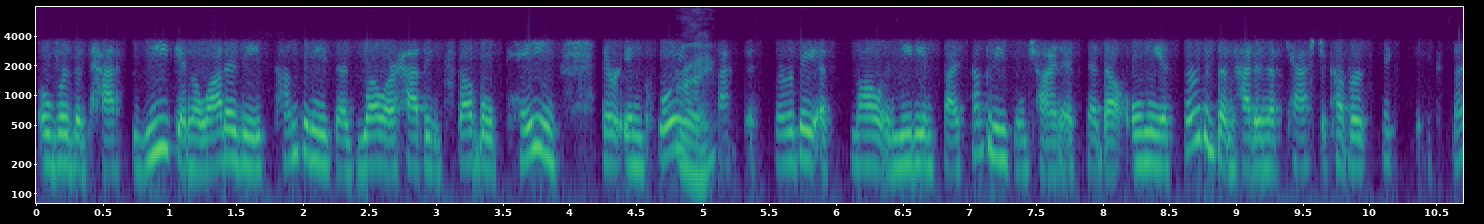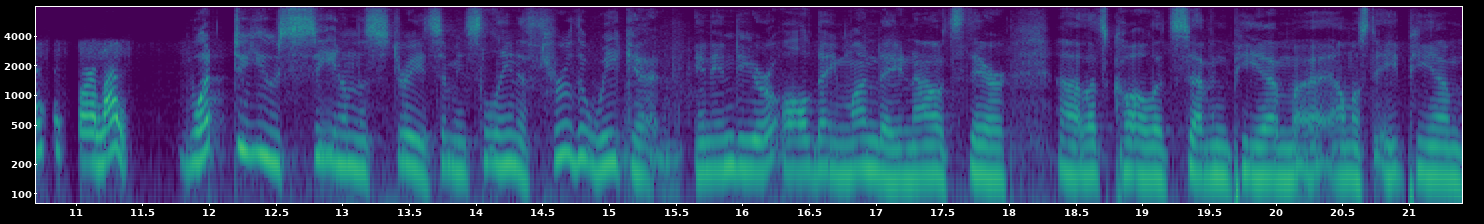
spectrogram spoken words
over the past week, and a lot of these companies as well are having trouble paying their employees. Right. In fact, a survey of small and medium-sized companies in China said that only a third of them had enough cash to cover fixed expenses for a month. What do you see on the streets? I mean, Selina, through the weekend and into your all day Monday, now it's there, uh, let's call it 7 p.m., uh, almost 8 p.m.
